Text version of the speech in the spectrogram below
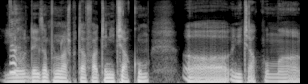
Da. Eu, de exemplu, nu l-aș putea face nici acum, uh, nici acum uh,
